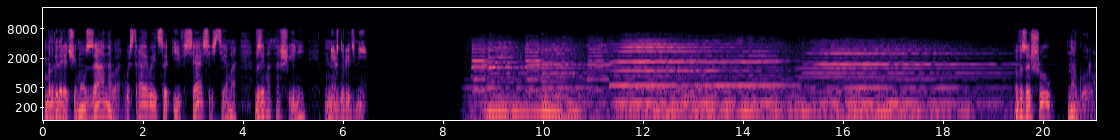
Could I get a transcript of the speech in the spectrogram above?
благодаря чему заново выстраивается и вся система взаимоотношений между людьми. Взошел на гору.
